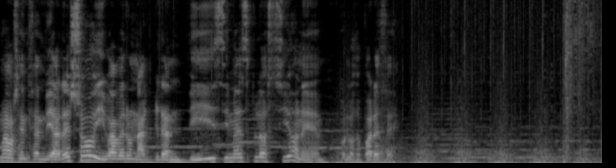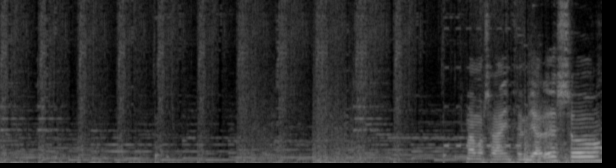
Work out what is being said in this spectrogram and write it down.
Vamos a incendiar eso y va a haber una grandísima explosión, eh, por lo que parece. Vamos a incendiar eso.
